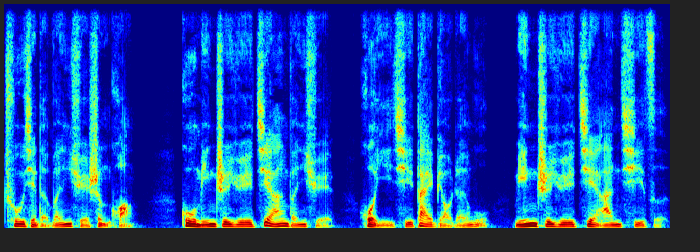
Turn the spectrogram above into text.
出现的文学盛况，故名之曰建安文学，或以其代表人物名之曰建安七子。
